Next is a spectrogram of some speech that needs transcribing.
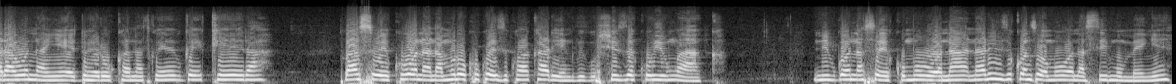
Twarabonanye duherukana twebwe kera twasubiye kubonana muri uku kwezi kwa karindwi gushize k'uyu mwaka. Nibwo nasuye kumubona nari nzi ko nzamubona simumenye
